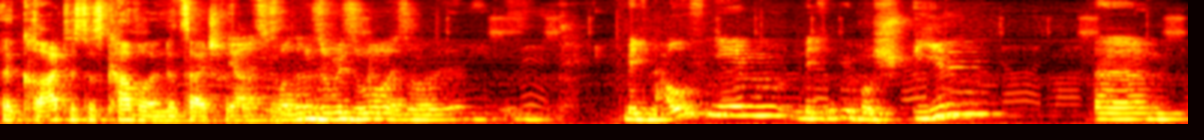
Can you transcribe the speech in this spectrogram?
äh, gratis das Cover in der Zeitschrift. Ja, das war dann sowieso, also äh, mit dem Aufnehmen, mit dem Überspielen, ähm,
